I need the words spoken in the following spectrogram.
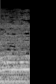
Oh.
